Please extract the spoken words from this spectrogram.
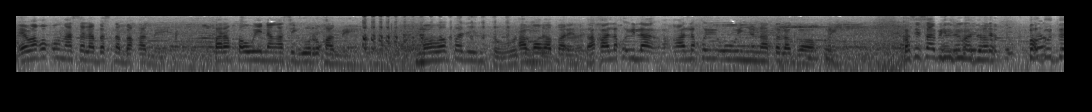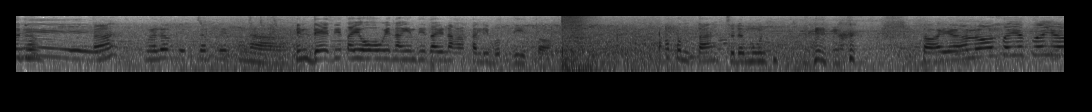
ewan ko kung nasa labas na ba kami. Parang pauwi na nga siguro kami. Mawa pa din to. Ah, MOA pa rin. Akala ko ila, akala ko iuwi nyo na talaga ako eh. Kasi sabi ni madam, pagod na daw. Ha? Malapit lapit na. Hindi, di tayo uuwi nang hindi tayo nakakalibot dito. Nakapunta to the moon. so ayun, hello, saya-saya.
